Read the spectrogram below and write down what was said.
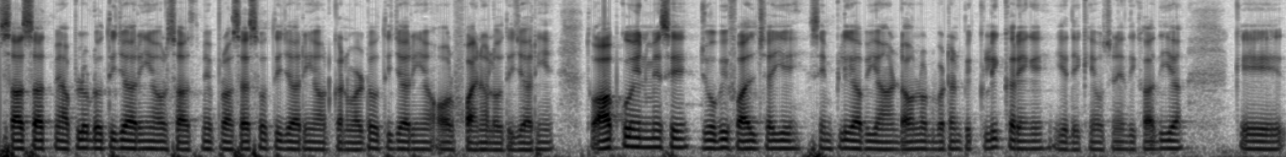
साथ साथ में अपलोड होती जा रही हैं और साथ में प्रोसेस होती जा रही हैं और कन्वर्ट होती जा रही हैं और फाइनल होती जा रही हैं। तो आपको इनमें से जो भी फ़ाइल चाहिए सिंपली आप यहाँ डाउनलोड बटन पे क्लिक करेंगे। ये देखें, उसने दिखा दिया कि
